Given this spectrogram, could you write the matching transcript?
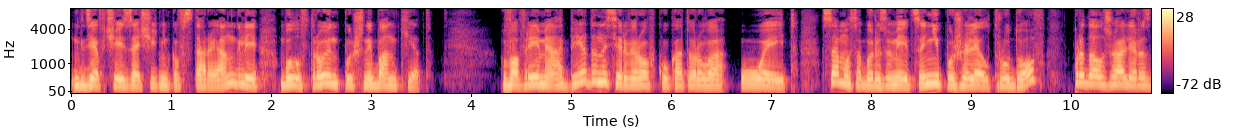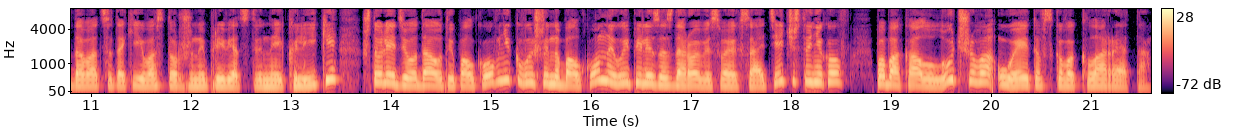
где в честь защитников Старой Англии был устроен пышный банкет. Во время обеда, на сервировку которого Уэйт, само собой разумеется, не пожалел трудов, продолжали раздаваться такие восторженные приветственные клики, что леди О'Даут и полковник вышли на балкон и выпили за здоровье своих соотечественников по бокалу лучшего уэйтовского кларета.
